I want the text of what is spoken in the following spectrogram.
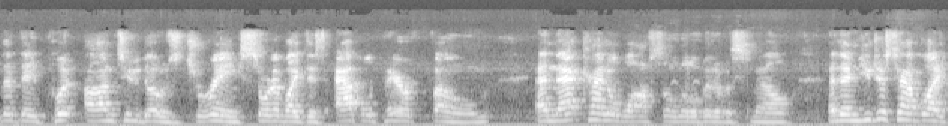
that they put onto those drinks, sort of like this apple pear foam, and that kind of wafts a little bit of a smell. And then you just have like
